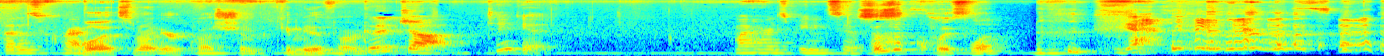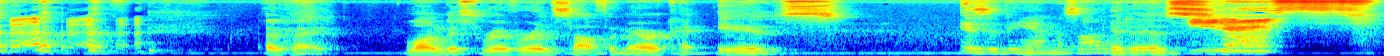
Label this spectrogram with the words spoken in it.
That is correct. Well, it's not your question. Give me the phone. Good job. Take it. My heart's beating so fast. Is this a. Quizlet? Yeah. okay. Longest river in South America is. is it the Amazon? It is. Yes!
